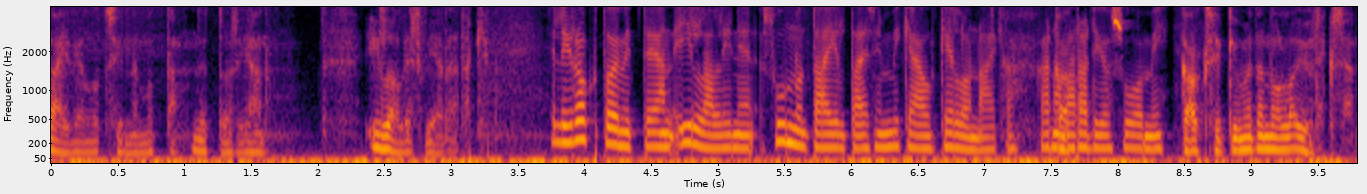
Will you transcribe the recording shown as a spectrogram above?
kaivellut sinne, mutta nyt olisi ihan illallisvieraitakin. Eli rock-toimittajan illallinen sunnuntai-iltaisin, mikä on kellonaika? Kanava Ka- Radio Suomi. 20.09.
